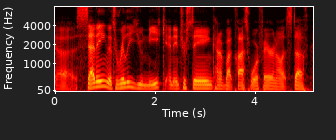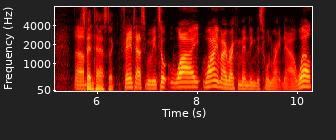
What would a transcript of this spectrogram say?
uh, setting that's really unique and interesting, kind of about class warfare and all that stuff. Um, It's fantastic. fantastic movie. And so why why am I recommending this one right now? Well,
